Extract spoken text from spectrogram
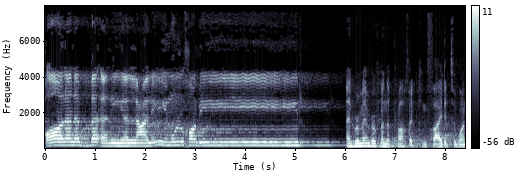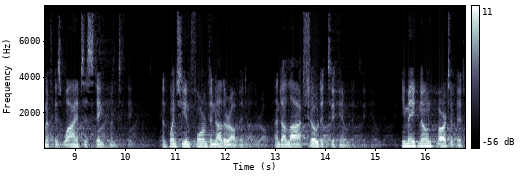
قال نبأني العليم الخبير And remember when the Prophet confided to one of his wives a statement, and when she informed another of it, and Allah showed it to him. He made known part of it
